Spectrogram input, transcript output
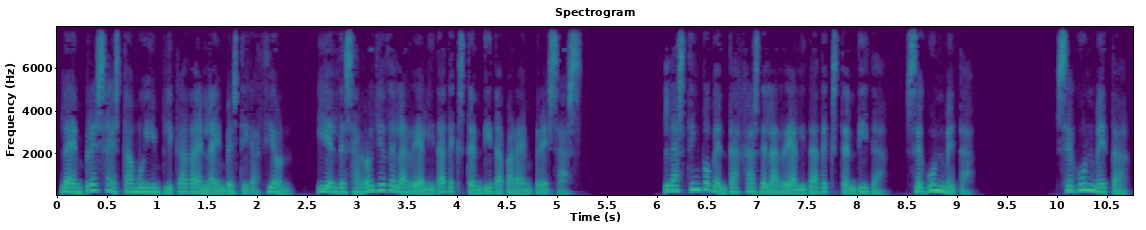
la empresa está muy implicada en la investigación, y el desarrollo de la realidad extendida para empresas. Las cinco ventajas de la realidad extendida, según Meta. Según Meta,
